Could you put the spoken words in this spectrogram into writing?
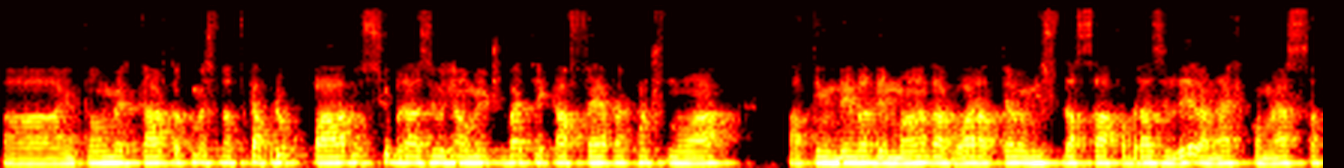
Ah, então, o mercado está começando a ficar preocupado se o Brasil realmente vai ter café para continuar atendendo a demanda agora até o início da safra brasileira, né, que começa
